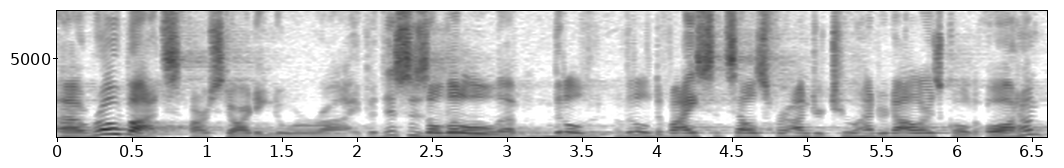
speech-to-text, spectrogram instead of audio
Uh, robots are starting to arrive. This is a little, uh, little, little device that sells for under $200 called Autom.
